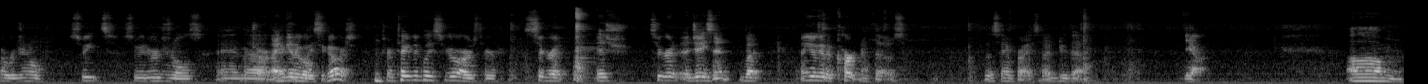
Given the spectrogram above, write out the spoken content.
original sweets, sweet originals, and uh, I can get technically a cigars. Which are technically cigars. They're cigarette-ish, cigarette adjacent, but I can go get a carton of those for the same price. I'd do that. Yeah. Um,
